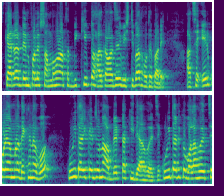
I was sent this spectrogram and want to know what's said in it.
স্ক্যাটার ডেনফলের সম্ভাবনা অর্থাৎ বিক্ষিপ্ত হালকা মাঝারি বৃষ্টিপাত হতে পারে। আচ্ছা এরপরে আমরা দেখে নেব কুড়ি তারিখের জন্য আপডেটটা কি দেওয়া হয়েছে। কুড়ি তারিখে বলা হয়েছে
